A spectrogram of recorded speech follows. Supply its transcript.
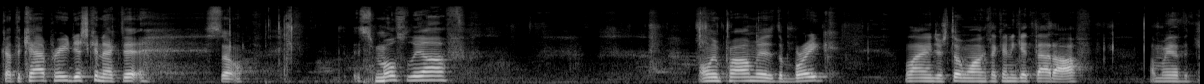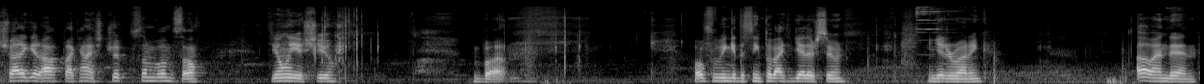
Got the cab pretty disconnected. So it's mostly off. Only problem is the brake lines are still on because I couldn't get that off. I'm gonna have to try to get off, but I kind of stripped some of them, so the only issue. But hopefully we can get this thing put back together soon and get it running. Oh, and then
